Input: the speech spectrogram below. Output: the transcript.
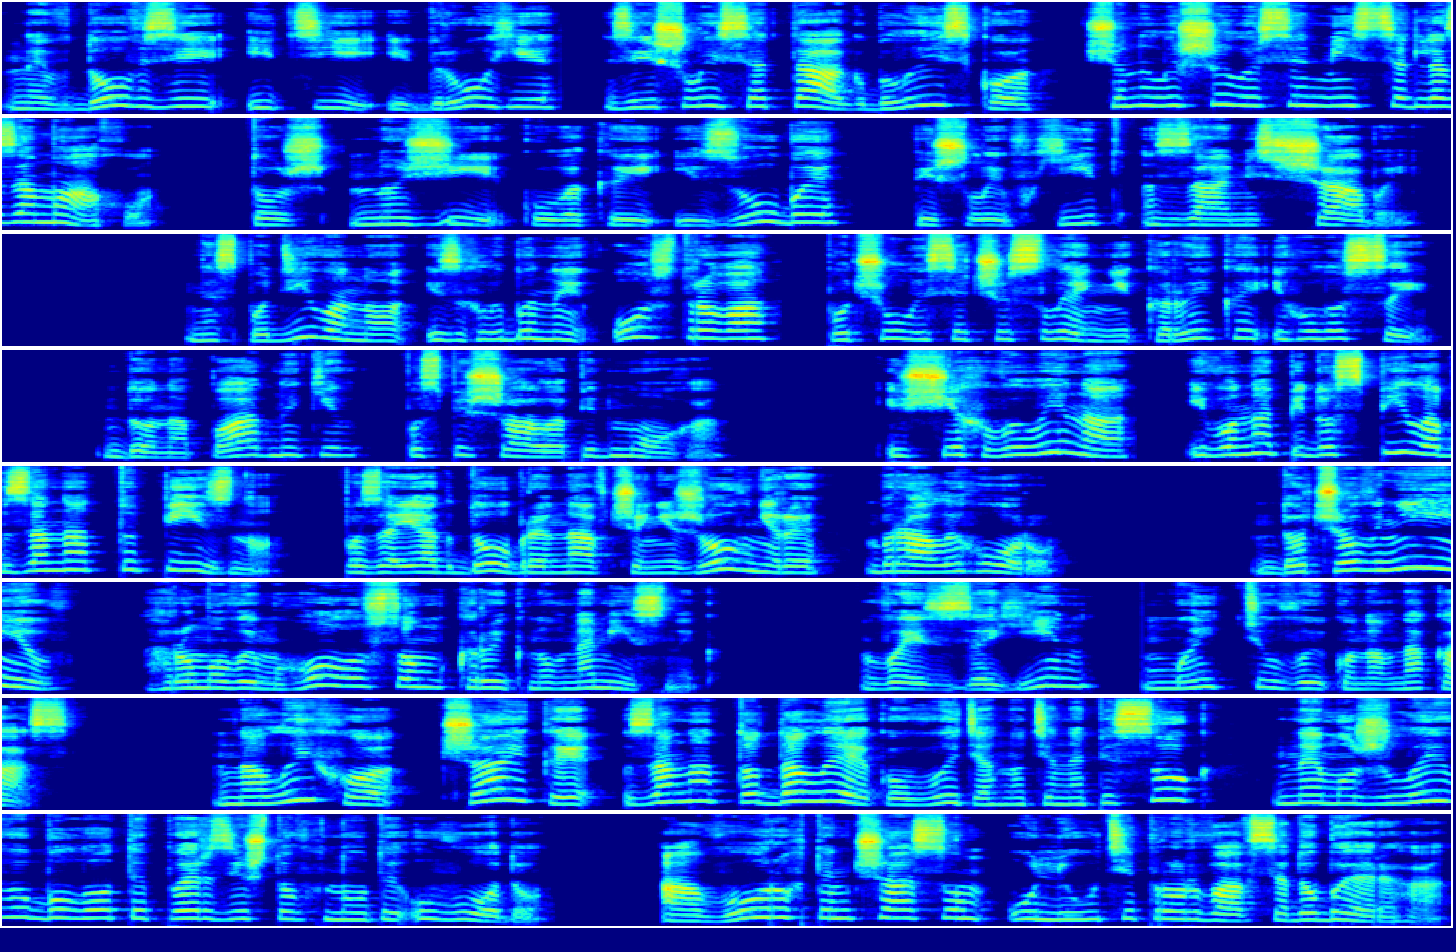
Невдовзі і ті, і другі зійшлися так близько, що не лишилося місця для замаху, тож ножі, кулаки і зуби пішли в хід замість шабель. Несподівано із глибини острова почулися численні крики і голоси. До нападників поспішала підмога. Іще хвилина, і вона підоспіла б занадто пізно, позаяк добре навчені жовніри брали гору. До човнів. громовим голосом крикнув намісник. Весь загін миттю виконав наказ. На лихо чайки занадто далеко витягнуті на пісок, неможливо було тепер зіштовхнути у воду, а ворог тим часом у люті прорвався до берега.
